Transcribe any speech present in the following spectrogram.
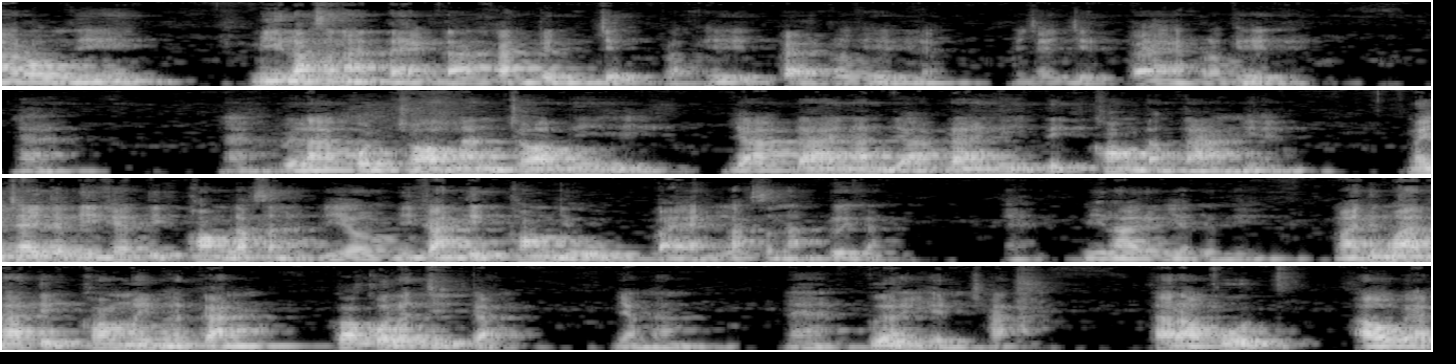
อารมณ์นี้ มีลักษณะแตกต่างกันเป็นเจ็ดประเภทแปดประเภทนี่แหละ ไม่ใช่เจ็ดแปดประเภทนี่นะนะเวลาคนชอบนั่นชอบนี่ อยากได้นั่นอยากได้นี่ติดข้องต่าง ๆ เนี่ย ไม่ใช่จะมีแค่ติดข้องลักษณะเดียว มีการติดข้องอยู่แปดลักษณะด้วยกันมีรายละเอียดอย่างนี้ หมายถึงว่าถ้าติดข้องไม่เหมือนกัน ก็คนละจิตกัน อย่างนั้นนะเพื่อให้เห็นชัด ถ้าเราพูดเอาแบบ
